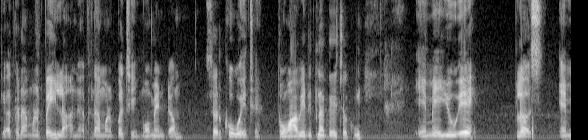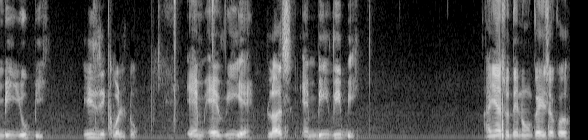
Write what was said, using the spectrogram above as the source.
કે અથડામણ પહેલાં અને અથડામણ પછી મોમેન્ટમ સરખું હોય છે. તો હું આવી રીતના કહી શકું. M U A plus M B U B is equal to M A V A plus M B V B અહીંયા સુધીનું હું કહી શકું?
